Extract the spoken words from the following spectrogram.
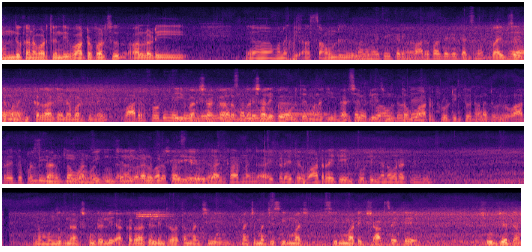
ముందు కనబడుతుంది వాటర్ ఫాల్స్ ఆల్రెడీ మనకి ఆ సౌండ్ మనమైతే ఇక్కడికి వాటర్ ఫాల్స్ దగ్గరికి వచ్చినాం. వైబ్స్ అయితే మనకి ఇక్కడ దాకా వినబడుతున్నాయి. వాటర్ ఫ్లోటింగ్ ఈ వర్షాకాలం వర్షాలు ఎక్కువ పడితే మనకి నడిచే ప్లేస్ మొత్తం వాటర్ ఫ్లోటింగ్ తోనే ఉంటుంది. వాటర్ అయితే ఫుల్ ప్రస్తుతానికి వన్ వీక్ నుంచి దాని కారణంగా ఇక్కడైతే వాటర్ అయితే ఏం ఫ్లోటింగ్ కనబడట్లేదు. మనం ముందుకు నడుచుకుంటూ వెళ్ళి అక్కడ దాకా వెళ్ళిన తర్వాత మంచి మంచి మంచి సినిమా సినిమాటిక్ షాట్స్ అయితే షూట్ చేద్దాం.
